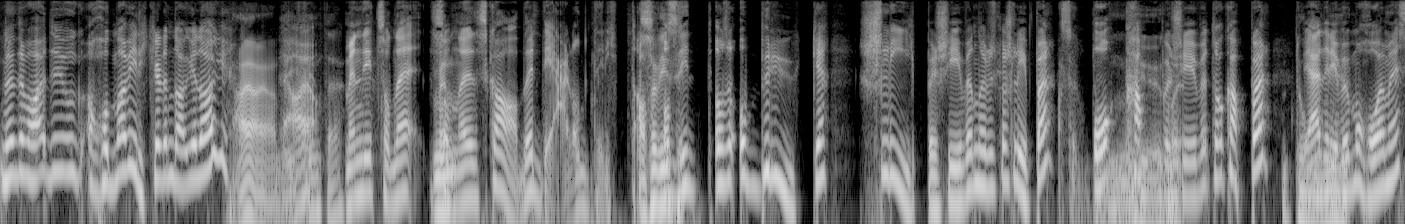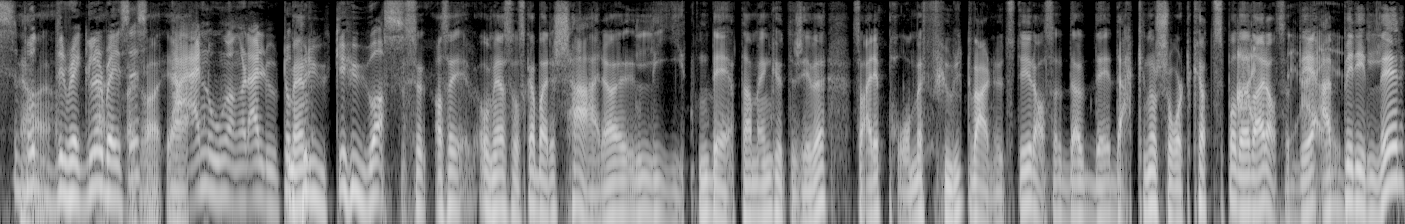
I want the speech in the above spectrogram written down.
Men det var, det, hånda virker den dag i dag. Ja, ja, ja. Det gikk Ja, ja. fint, det. Men litt sånne, sånne skader, det er noe dritt, altså. Altså, hvis- og de, også, å bruke slipeskive når du skal slipe, Altså, og kappeskive til å kappe Dumme Jeg driver med HMS på Ja, ja. regular Ja, basis. Ja, Det er noen ganger det er lurt å Men- bruke huet, ass. så, altså, om jeg så skal bare skjære av en liten beta med en kutteskive, så er det på med fullt verneutstyr. Altså, det, det, det er ikke noe shortcuts på det Nei, der. Altså. det Det er briller,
